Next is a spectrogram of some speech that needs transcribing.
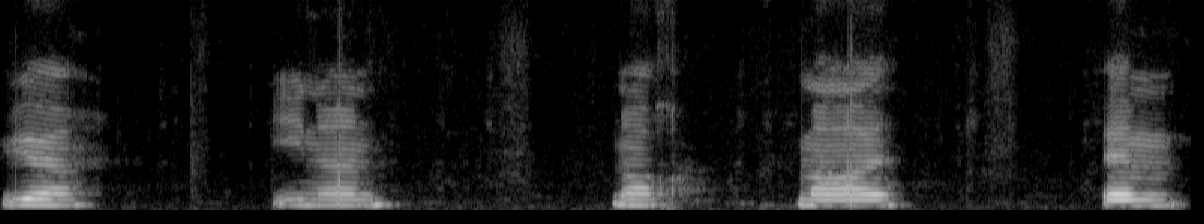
wir Ihnen noch mal empfehlen,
